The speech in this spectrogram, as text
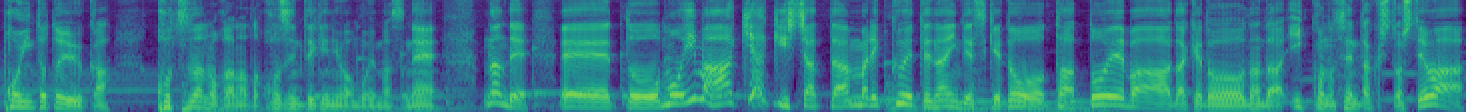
ポイントというかコツなのかなと個人的には思いますね。なんでえーっともう今飽き飽きしちゃってあんまり食えてないんですけど例えばだけどなんだ1個の選択肢としては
